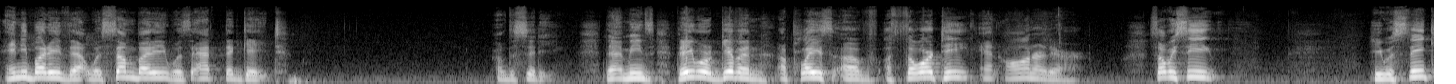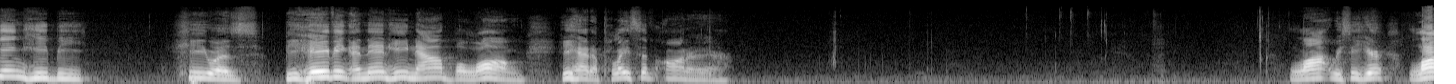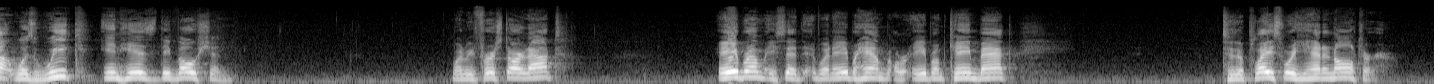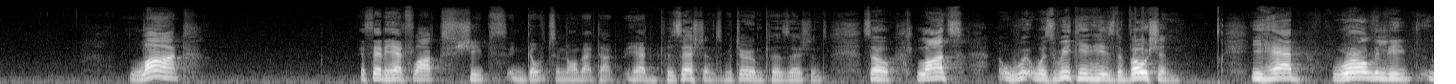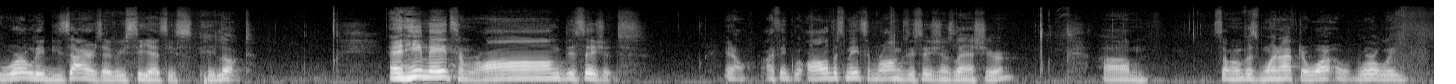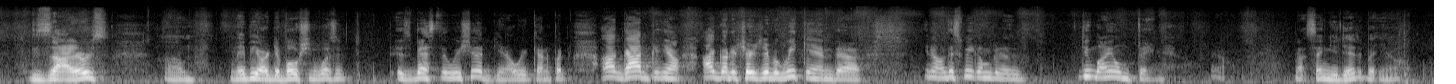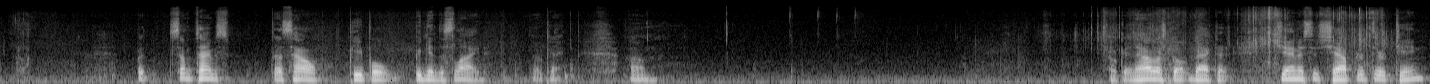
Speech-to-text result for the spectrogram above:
anybody that was somebody was at the gate of the city. That means they were given a place of authority and honor there. So we see he was thinking, he, be, he was behaving, and then he now belonged. He had a place of honor there. Lot, we see here, Lot was weak in his devotion. When we first started out, Abram, he said, when Abraham or Abram came back to the place where he had an altar, Lot, it said he had flocks, sheep, and goats, and all that type. He had possessions, material possessions. So Lot was weak in his devotion. He had worldly, worldly desires, as we see as he, he looked. And he made some wrong decisions. You know, I think all of us made some wrong decisions last year. Um, some of us went after worldly desires. Um, maybe our devotion wasn't as best that we should. You know, we kind of put, oh, God, you know, I go to church every weekend. Uh, you know, this week I'm going to do my own thing. You know, not saying you did but you know. But sometimes that's how people begin to slide. Okay. Um, okay, now let's go back to Genesis chapter 13.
